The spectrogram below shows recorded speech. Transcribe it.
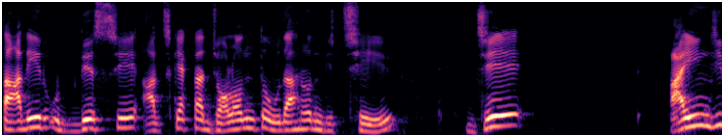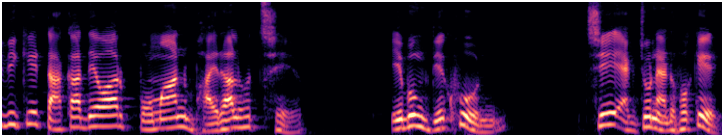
তাদের উদ্দেশ্যে আজকে একটা জ্বলন্ত উদাহরণ দিচ্ছি যে আইনজীবীকে টাকা দেওয়ার প্রমাণ ভাইরাল হচ্ছে। এবং দেখুন, যে একজন অ্যাডভোকেট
